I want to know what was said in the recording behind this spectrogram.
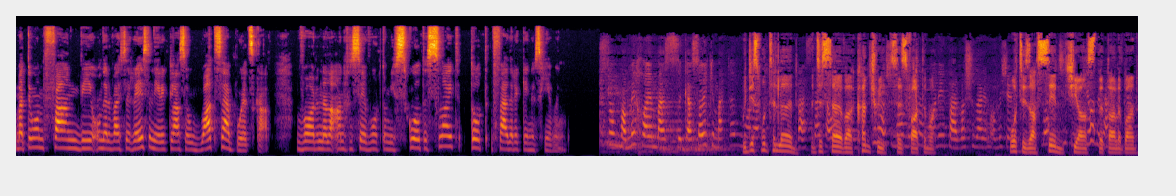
Maar toe ontvang die onderwyseres in hierdie klas 'n WhatsApp boodskap waarin hulle aangesê word om die skool te sluit tot verdere kennisgewing. We just want to learn and to serve our country, says Fatima. What is our sin? She asks the Taliban.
